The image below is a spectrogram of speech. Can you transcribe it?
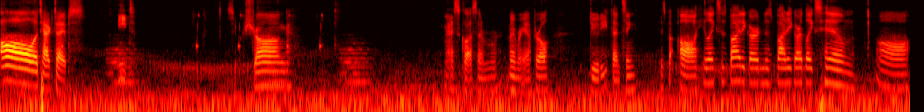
All attack types. Neat. Super strong. Nice class mem memory after all. Duty, fencing. His Aw, he likes his bodyguard and his bodyguard likes him. Aw.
